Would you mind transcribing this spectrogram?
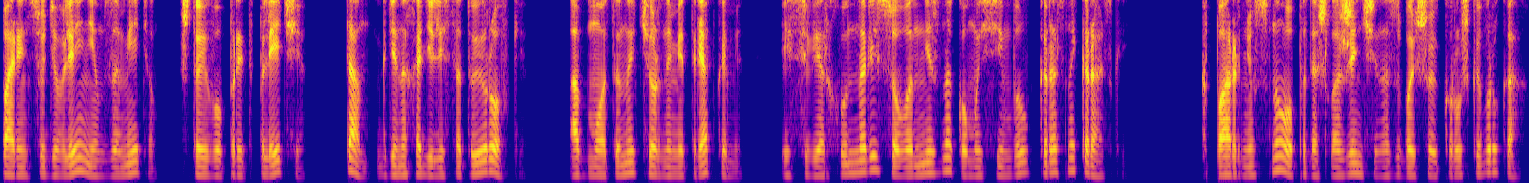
Парень с удивлением заметил, что его предплечья, там, где находились татуировки, обмотаны черными тряпками и сверху нарисован незнакомый символ красной краской. К парню снова подошла женщина с большой кружкой в руках.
